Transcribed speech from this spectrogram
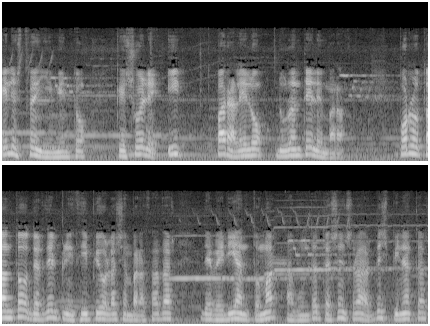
el estreñimiento que suele ir paralelo durante el embarazo. Por lo tanto, desde el principio las embarazadas deberían tomar abundantes ensaladas de espinacas,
